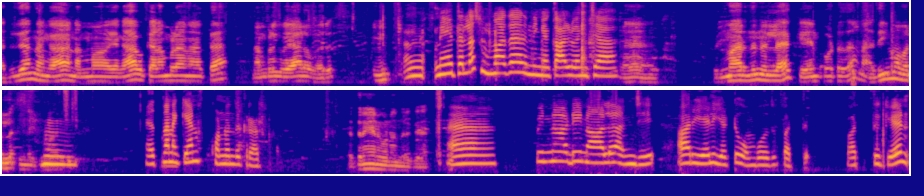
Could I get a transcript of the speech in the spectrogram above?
அதுதான் தாங்க நம்ம எங்க கிளம்பலனா தான் நம்மளுக்கு வேலை வரும். நேத்தெல்லாம் சும்மா தான் இருந்தீங்க கால் வந்துச்சா சும்மா இருந்துன்னு இல்ல கேன் போட்டதான் அதிகமா வரல. எத்தனை கேன் கொண்டு வந்துக்கிறார் எத்தனை கேன் கொண்டு வந்திருக்கு? பின்னாடி நாலு அஞ்சு ஆறு ஏழு எட்டு ஒம்பது பத்து. பத்து கேன்.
